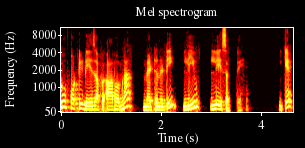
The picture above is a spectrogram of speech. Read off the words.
240 डेज़ आप, अपना मेटर्निटी लीव ले सकते हैं ठीक है?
